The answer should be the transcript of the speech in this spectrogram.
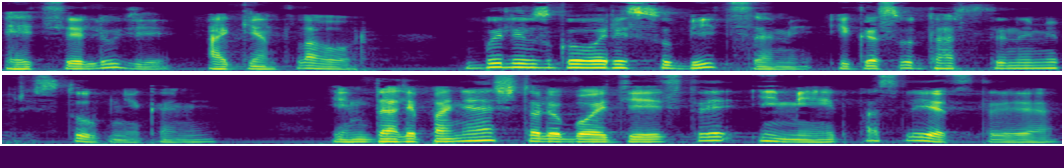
Эти люди, агент Лаур, были в сговоре с убийцами и государственными преступниками. Им дали понять, что любое действие имеет последствия.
